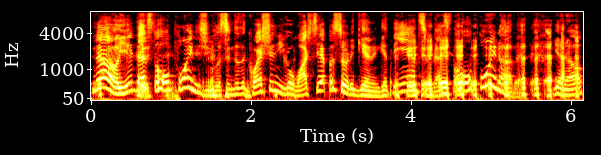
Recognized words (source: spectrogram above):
no, you, that's the whole point. Is you listen to the question, you go watch the episode again and get the answer. That's the whole point of it, you know.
